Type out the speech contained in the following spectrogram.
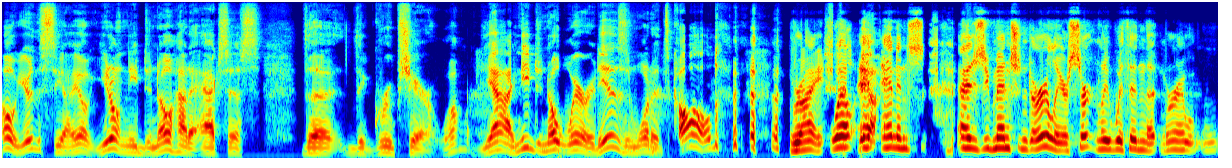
oh you're the CIO you don't need to know how to access the the group share. Well yeah I need to know where it is and what it's called. Right. Well yeah. and, and in, as you mentioned earlier certainly within the we're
